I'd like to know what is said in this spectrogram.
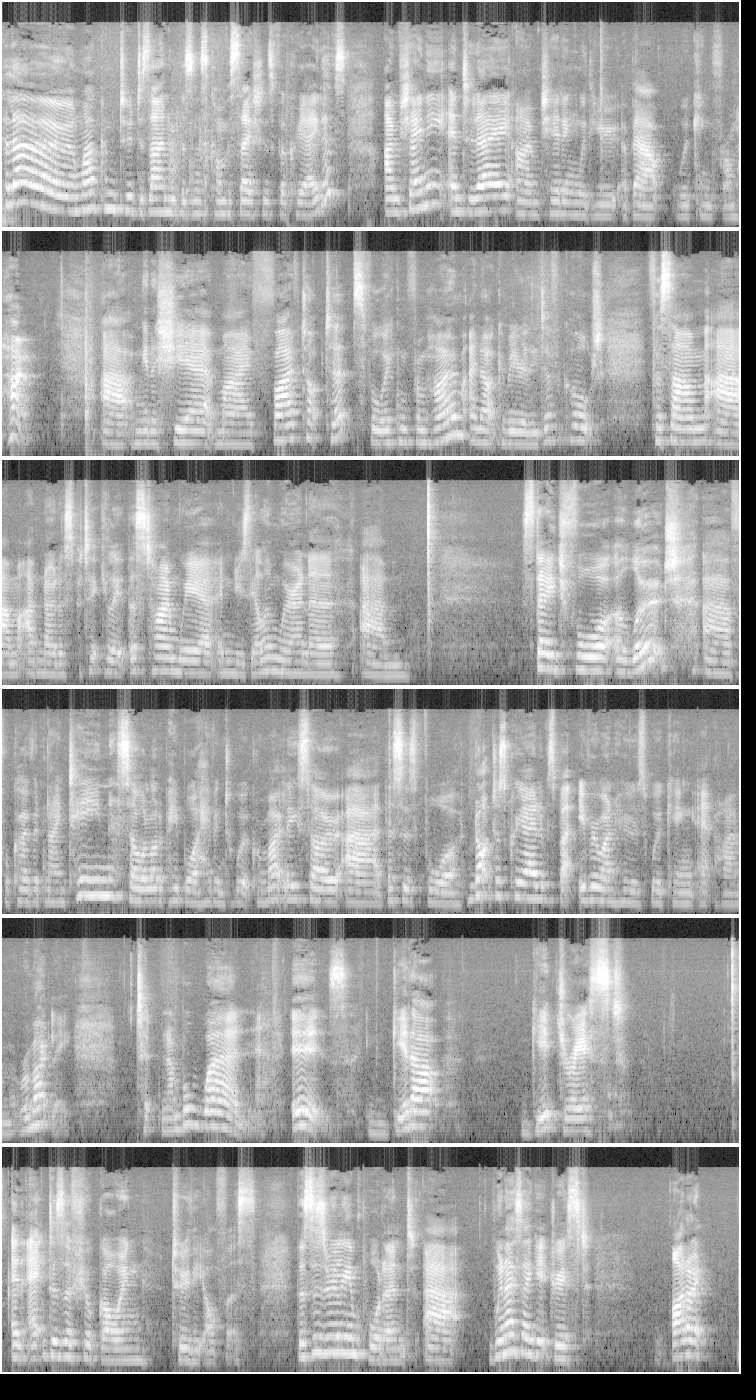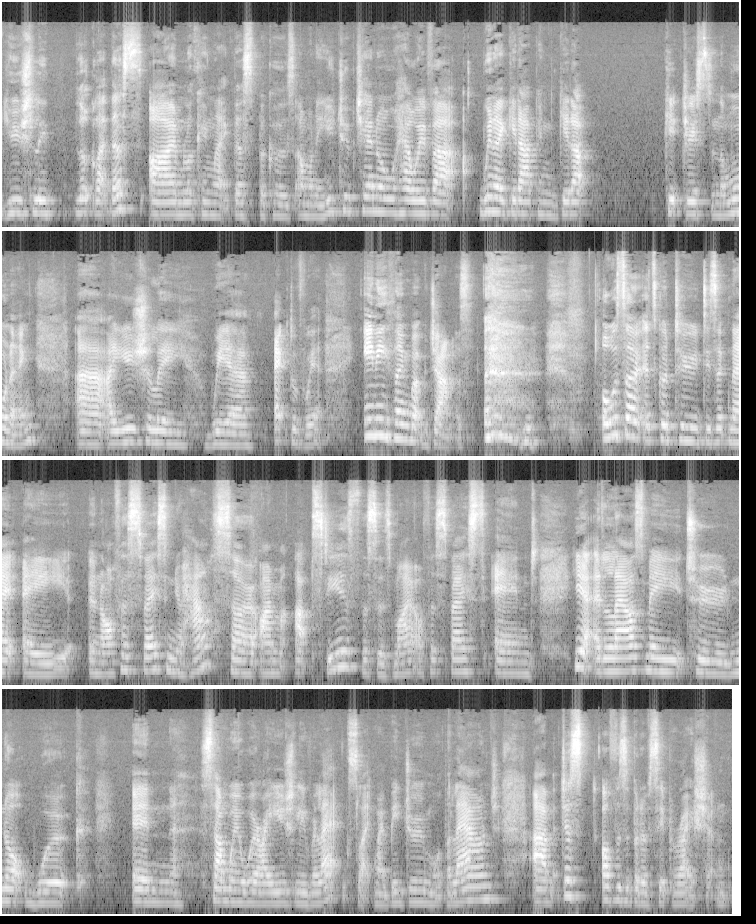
Hello and welcome to Design and Business Conversations for Creatives. I'm Cheyney and today I'm chatting with you about working from home. Uh, I'm going to share my five top tips for working from home. I know it can be really difficult for some. Um, I've noticed particularly at this time we're in New Zealand, we're in a um, stage 4 alert uh, for COVID-19 so a lot of people are having to work remotely so uh, this is for not just creatives but everyone who's working at home remotely. Tip number one is get up, get dressed and act as if you're going to the office. This is really important. Uh, when I say get dressed I don't usually look like this. I'm looking like this because I'm on a YouTube channel. However, when I get up and get up, get dressed in the morning, uh, I usually wear active wear, anything but pajamas. also, it's good to designate a an office space in your house. So I'm upstairs, this is my office space, and yeah, it allows me to not work in somewhere where I usually relax, like my bedroom or the lounge. Um, it just offers a bit of separation.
